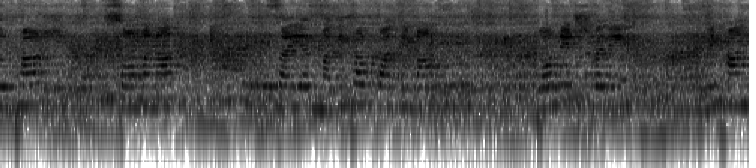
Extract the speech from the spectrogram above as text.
सुभाष सोमनाथ सैयद मलिहा फातिमा भुवनेश्वरी रिहान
